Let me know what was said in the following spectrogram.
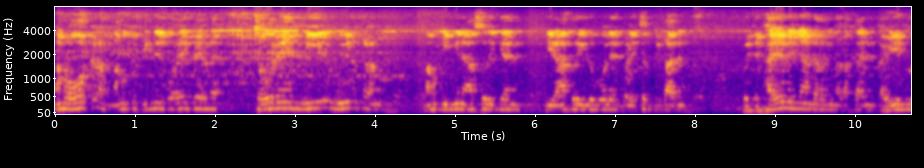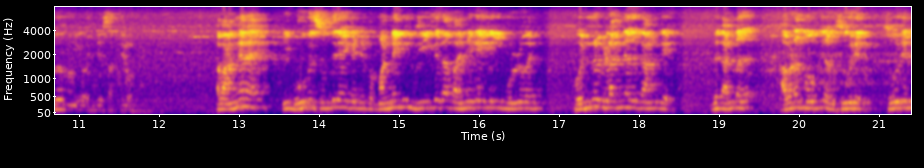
നമ്മൾ ഓർക്കണം നമുക്ക് പിന്നിൽ കുറേ പേരുടെ ചോരയും നീരും വീണിട്ടാണ് നമുക്ക് ഇങ്ങനെ ആസ്വദിക്കാനും ഈ രാത്രി ഇതുപോലെ വെളിച്ചം കിട്ടാനും പിന്നെ ഭയമില്ലാണ്ട് ഇറങ്ങി നടക്കാനും കഴിയുന്നത് എന്നുള്ള വലിയ സത്യമാണ്. അപ്പം അങ്ങനെ ഈ ഭൂമി സുന്ദരിയായി കഴിഞ്ഞപ്പോൾ മണ്ണിൻ ജീവിത വനികയിൽ മുഴുവൻ പൊന്നു വിളഞ്ഞത് കാണുക ഇത് കണ്ട് അവിടെ നോക്കുകയാണ് സൂര്യൻ. സൂര്യൻ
